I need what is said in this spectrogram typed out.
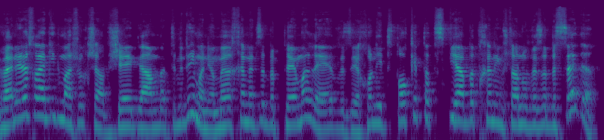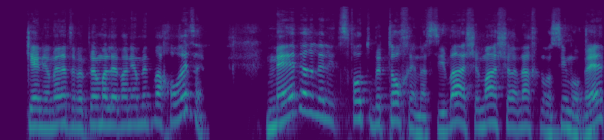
ואני הולך להגיד משהו עכשיו, שגם, אתם יודעים, אני אומר לכם את זה בפה מלא, וזה יכול לדפוק את הצפייה בתכנים שלנו, וזה בסדר. כי אני אומר את זה בפה מלא ואני עומד מאחורי זה. מעבר ללצפות בתוכן, הסיבה שמה שאנחנו עושים עובד,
